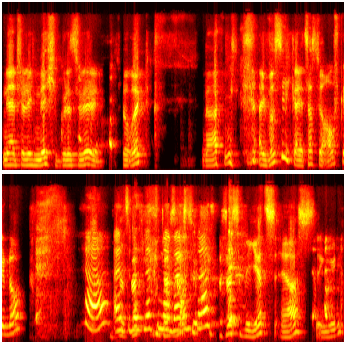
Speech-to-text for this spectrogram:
Nee, natürlich nicht, um Gottes Willen. Verrückt. Nein, ich wusste nicht gar nicht. Jetzt hast du aufgenommen? Ja, als du das letzte Mal das bei uns du, warst. Das hast du mir jetzt erst irgendwie.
